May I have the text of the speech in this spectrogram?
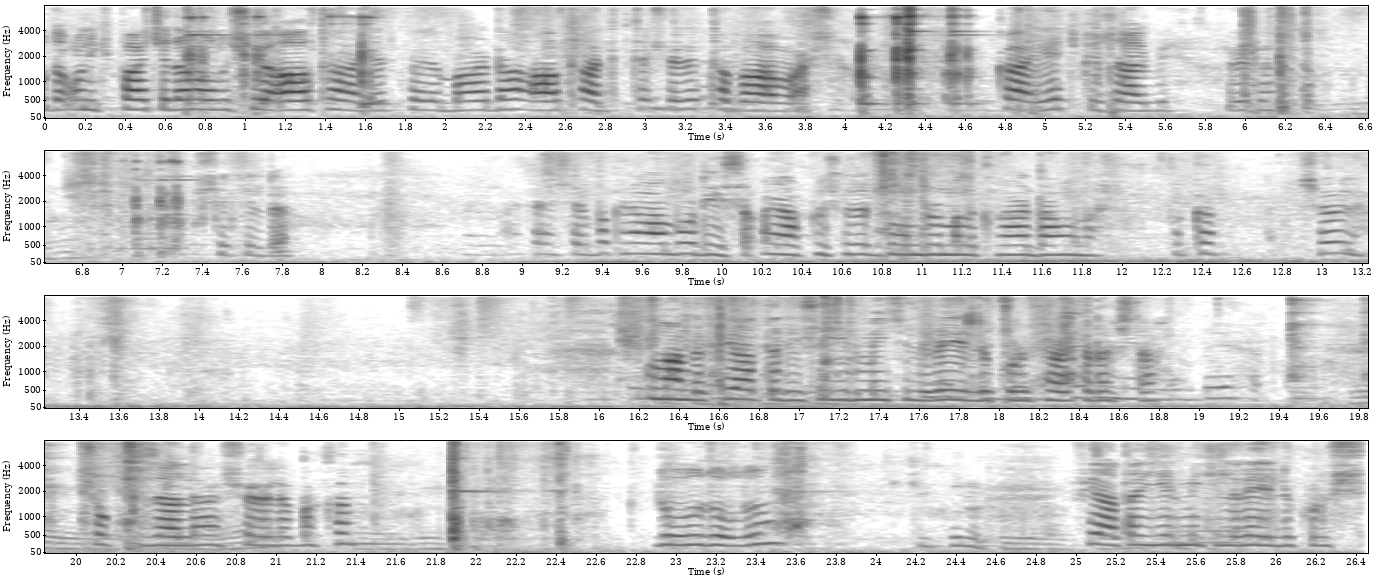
Bu da 12 parçadan oluşuyor 6 adet. Böyle bardağı 6 adet de şöyle tabağı var. Gayet güzel bir ürün. Bu şekilde. Arkadaşlar bakın hemen burada ise ayaklı şöyle dondurmalıklardan var. Bakın şöyle. Bunların da fiyatları ise 22 lira 50 kuruş arkadaşlar. Çok güzeller şöyle bakın. Dolu dolu. Fiyatı 22 lira 50 kuruş.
